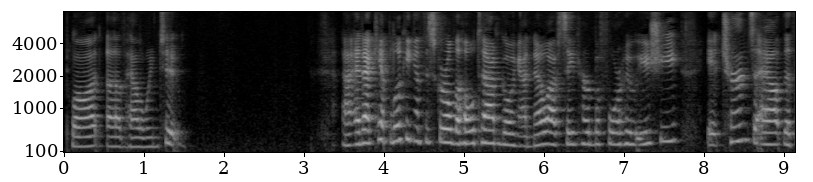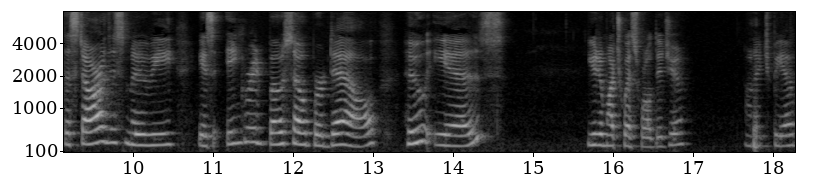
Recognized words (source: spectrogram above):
plot of Halloween 2. Uh, and I kept looking at this girl the whole time, going, I know I've seen her before. Who is she? It turns out that the star of this movie is Ingrid Bolsø Berdal, who is. You didn't watch Westworld, did you? On HBO?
